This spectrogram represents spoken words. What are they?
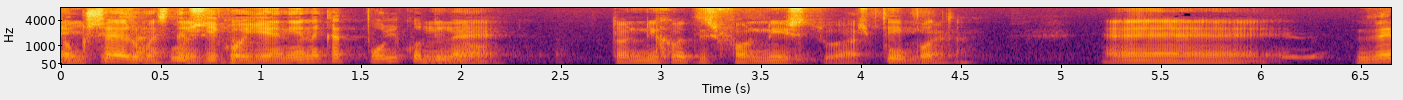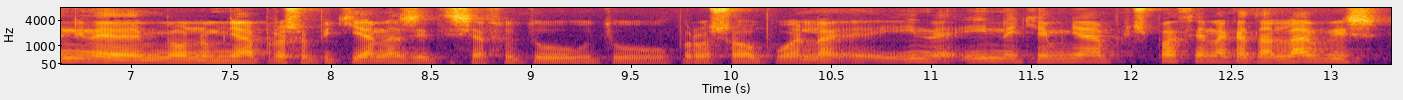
το ξέρουμε στην ελληνική οικογένεια, είναι κάτι πολύ κοντινό. Ναι τον ήχο της φωνής του ας πούμε. Τίποτα. Ε, δεν είναι μόνο μια προσωπική αναζήτηση αυτού του, του προσώπου, αλλά είναι, είναι και μια προσπάθεια να καταλάβεις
